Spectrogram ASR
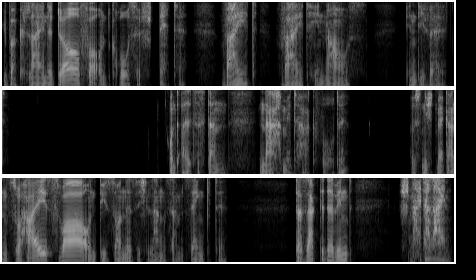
über kleine Dörfer und große Städte, weit, weit hinaus in die Welt. Und als es dann Nachmittag wurde, es nicht mehr ganz so heiß war und die Sonne sich langsam senkte, da sagte der Wind, Schneiderlein,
